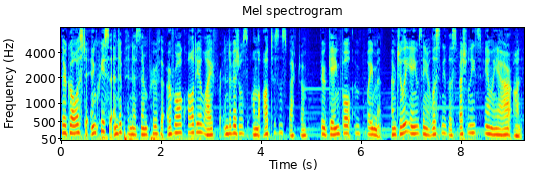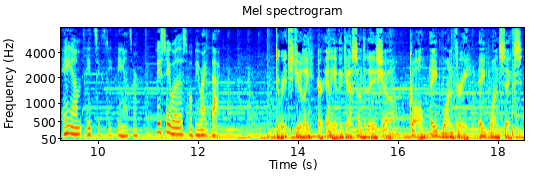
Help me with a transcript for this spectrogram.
Their goal is to increase the independence and improve the overall quality of life for individuals on the autism spectrum through gainful employment. I'm Julie Ames, and you're listening to the Special Needs Family Hour on AM 860 The Answer. Please stay with us. We'll be right back. To reach Julie or any of the guests on today's show, call 813 816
